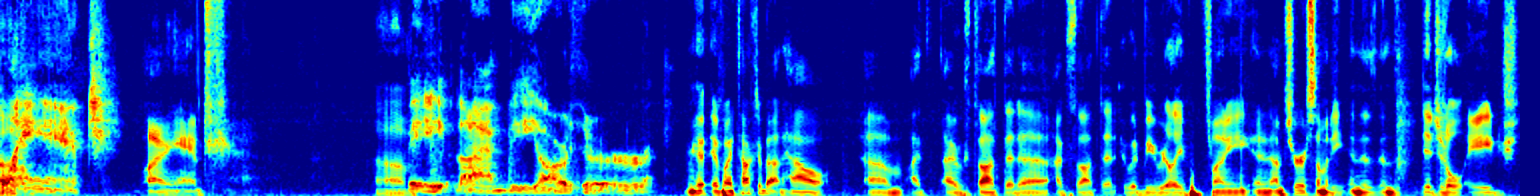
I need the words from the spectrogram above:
Blanche. Blanche. Um, Babe, I'm the Arthur. if I talked about how um, I I thought that uh, I've thought that it would be really funny, and I'm sure somebody in the, in the digital age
